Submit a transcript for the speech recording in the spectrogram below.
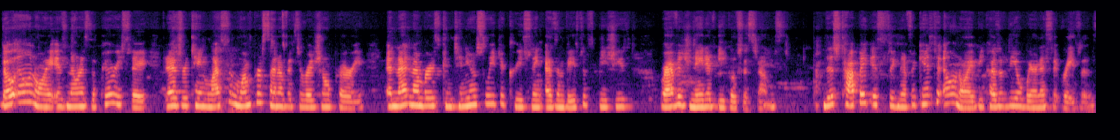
Though Illinois is known as the prairie state, it has retained less than 1% of its original prairie, and that number is continuously decreasing as invasive species ravage native ecosystems. This topic is significant to Illinois because of the awareness it raises.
